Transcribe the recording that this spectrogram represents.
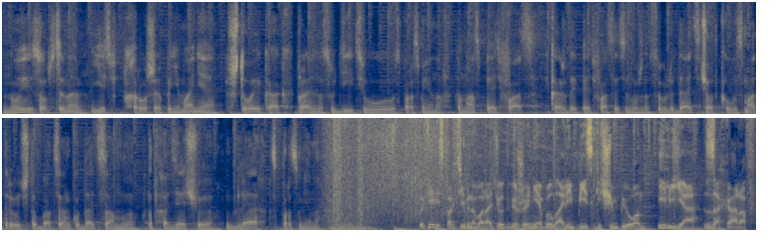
Ну и, собственно, есть хорошее понимание, что и как правильно судить у спортсменов. У нас пять фаз. Каждые пять фаз эти нужно нужно соблюдать, четко высматривать, чтобы оценку дать самую подходящую для спортсмена. В эфире спортивного радиодвижения был олимпийский чемпион Илья Захаров.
